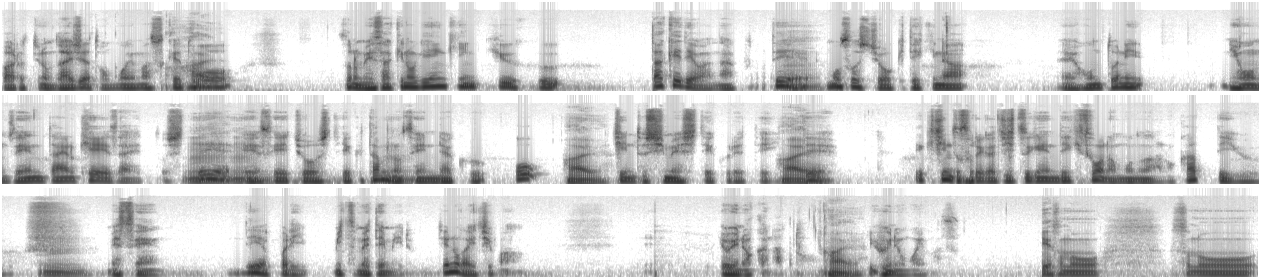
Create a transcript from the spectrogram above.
配るっていうのも大事だと思いますけど、はいその目先の現金給付だけではなくて、うんもう少し長期的な、えー本当に日本全体の経済として、えー成長していくための戦略をはい。きちんと示してくれていて、はいできちんとそれが実現できそうなものなのかっていううん。目線でやっぱり見つめてみるっていうのが一番えー良いのかなとはい。いうふうに思います。で、その、その、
